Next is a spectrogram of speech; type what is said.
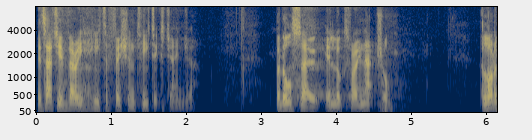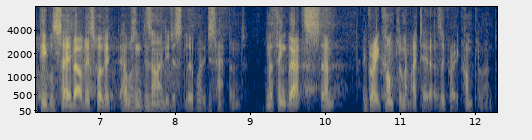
It's actually a very heat efficient heat exchanger, but also it looks very natural. A lot of people say about this, well, it wasn't designed, it just, well, it just happened. And I think that's um, a great compliment. I take that as a great compliment.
